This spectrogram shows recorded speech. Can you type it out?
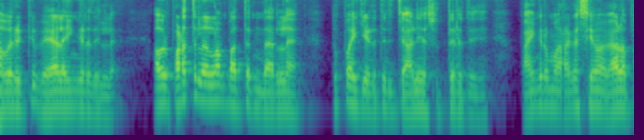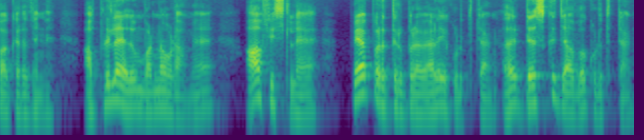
அவருக்கு வேலைங்கிறது இல்லை. அவர் படத்துலலாம் பார்த்துருந்தார்ல துப்பாக்கி எடுத்துகிட்டு ஜாலியாக சுற்றுறது பயங்கரமாக ரகசியமாக வேலை பார்க்குறதுன்னு. அப்படிலாம் எதுவும் பண்ண விடாமல் ஆஃபீஸில் பேப்பரை திருப்புற வேலையை கொடுத்துட்டாங்க. அதாவது டெஸ்க் ஜாபை கொடுத்துட்டாங்க.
